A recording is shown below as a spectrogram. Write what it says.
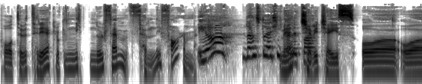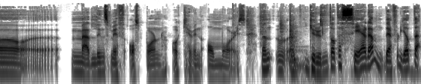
på TV3 klokken 19.05, Funny Farm. ja, den står jeg og kikker litt på. Med Chevy Chase og, og uh, Madeline Smith Osborne og Kevin O'Morris. Men uh, grunnen til at jeg ser den, det er fordi at det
